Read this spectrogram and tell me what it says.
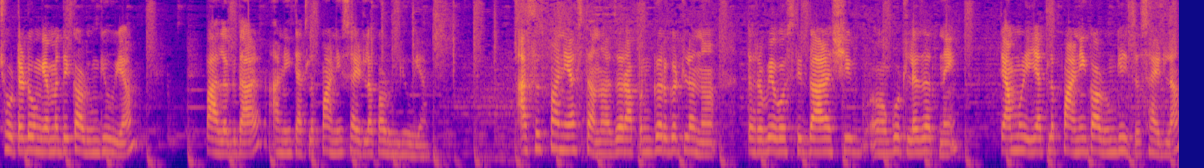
छोट्या डोंग्यामध्ये काढून घेऊया. पालक डाळ आणि त्यातलं पाणी साईडला काढून घेऊया. असंच पाणी असताना जर आपण गरगटलं ना तर व्यवस्थित डाळ अशी गोठल्या जात नाही. त्यामुळे यातलं पाणी काढून घ्यायचं साईडला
